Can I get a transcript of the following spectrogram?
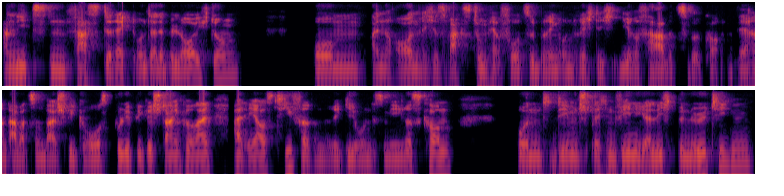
am liebsten fast direkt unter der Beleuchtung, um ein ordentliches Wachstum hervorzubringen und richtig ihre Farbe zu bekommen. Während aber zum Beispiel großpolypige Steinkorallen halt eher aus tieferen Regionen des Meeres kommen und dementsprechend weniger Licht benötigen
